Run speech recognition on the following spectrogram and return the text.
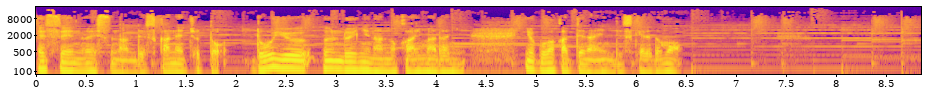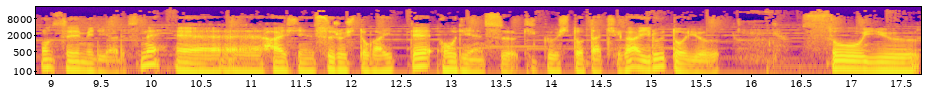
SNS なんですかね。ちょっと、どういう分類になるのか未だによくわかってないんですけれども、音声メディアですね、えー配信する人がいて、オーディエンス、聞く人たちがいるという、そういう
